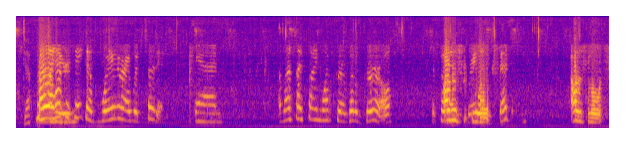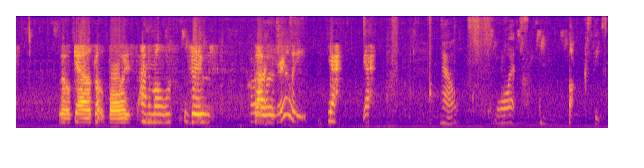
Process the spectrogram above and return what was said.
Definitely. Well, I have to think of where I would put it. And unless I find one for a little girl to put Oh, in there's Grace's loads. bed. Oh, there's loads. Little girls, little boys, animals, zoos, flowers. Really? Yeah, yeah. Now, let's box these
